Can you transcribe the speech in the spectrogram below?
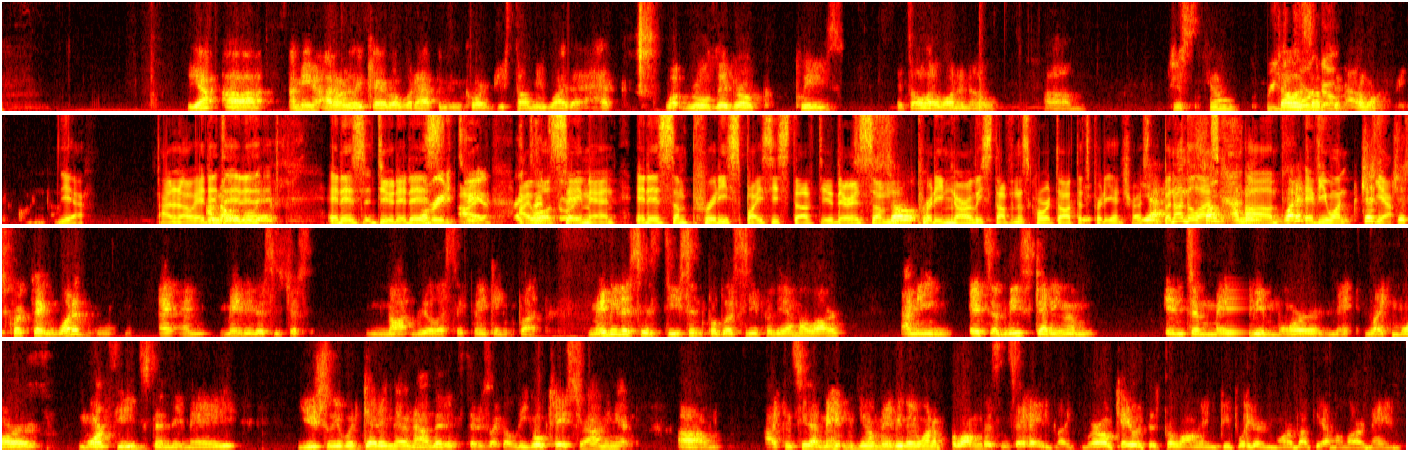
Yeah, uh, I mean, I don't really care about what happens in court. Just tell me why the heck, what rules they broke, please. That's all I want to know. Um, just you know, read tell us something. I don't want to read the court. Yeah, I don't know. It, it, it, it, it is, dude. It is. I'll read it to I, you. I will story. say, man, it is some pretty spicy stuff, dude. There is some so, pretty gnarly stuff in this court doc that's pretty interesting. Yeah, but nonetheless, some, I mean, um, what if, if, you want, just yeah. just quick thing. What if, and, and maybe this is just not realistic thinking, but maybe this is decent publicity for the MLR I mean, it's at least getting them into maybe more like more more feeds than they may usually would get in there. Now that it's, there's like a legal case surrounding it, um, I can see that. Maybe you know maybe they want to prolong this and say, hey, like we're okay with this prolonging. People hearing more about the MLR name.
